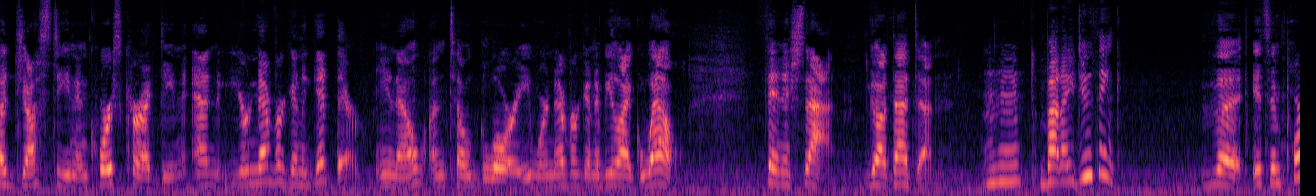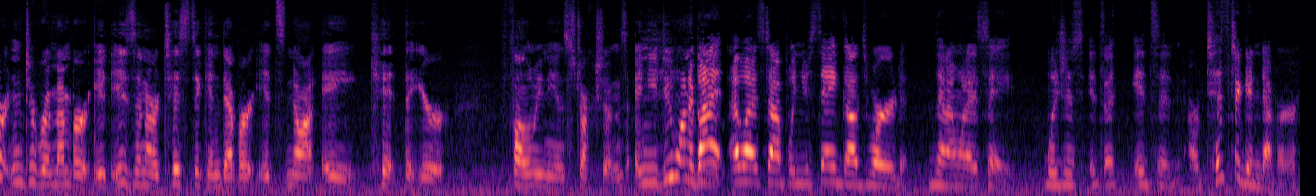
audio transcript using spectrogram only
adjusting and course correcting, and you're never going to get there, you know, until glory. We're never going to be like, well, finish that, got that done. Mm-hmm. But I do think the it's important to remember it is an artistic endeavor. It's not a kit that you're following the instructions, and you do want to be. But I want to stop when you say God's word. Then I want to say, which is it's a it's an artistic endeavor,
